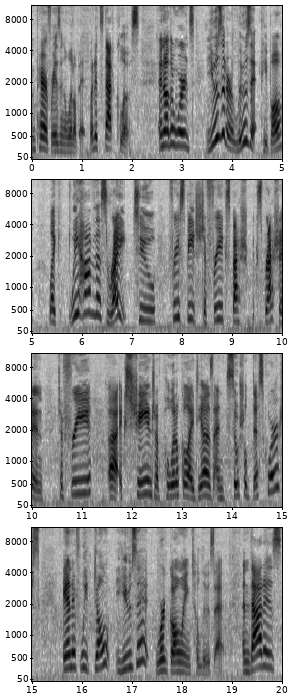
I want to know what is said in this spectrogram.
I'm paraphrasing a little bit, but it's that close. In other words, use it or lose it, people. Like, we have this right to free speech, to free expression, to free uh, exchange of political ideas and social discourse. And if we don't use it, we're going to lose it. And that is,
